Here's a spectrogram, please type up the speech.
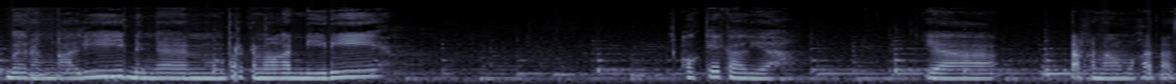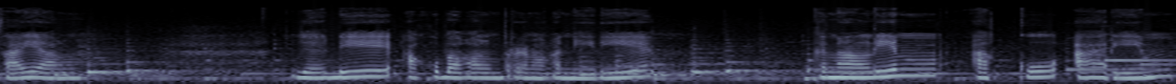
Barangkali dengan memperkenalkan diri, oke kali ya. Ya tak kenal maka tak sayang. Jadi aku bakal memperkenalkan diri. Kenalin aku Arin,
